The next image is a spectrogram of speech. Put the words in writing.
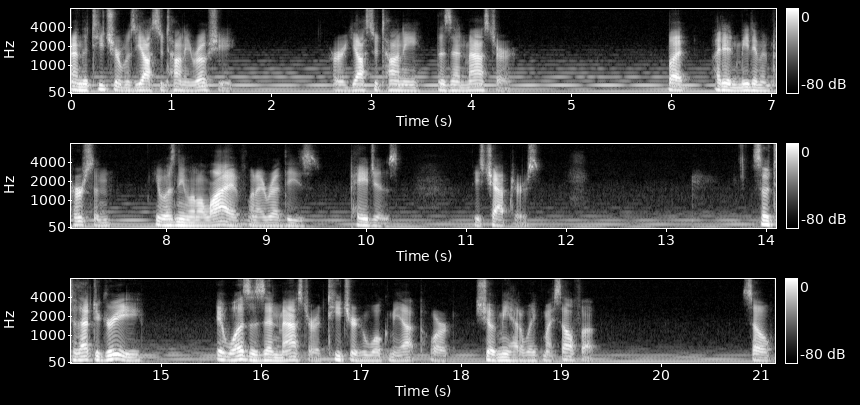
and the teacher was Yasutani Roshi, or Yasutani the Zen master. But I didn't meet him in person. He wasn't even alive when I read these pages, these chapters. So, to that degree, it was a Zen master, a teacher who woke me up or showed me how to wake myself up. So,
